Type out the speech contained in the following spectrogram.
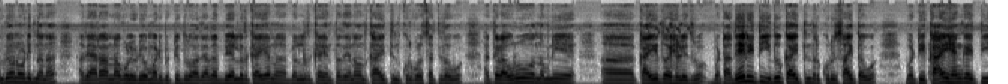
ವಿಡಿಯೋ ನೋಡಿದ್ದು ನಾನು. ಅದು ಯಾರೋ ಅನ್ನಗಳು ವಿಡಿಯೋ ಮಾಡಿ ಬಿಟ್ಟಿದ್ರು. ಅದು ಯಾವುದೋ ಬೆಲ್ಲದ ಕಾಯಿ ಏನು, ಬೆಲ್ಲದ ಕಾಯಿ ಎಂಥದ್ದೇನೋ ಒಂದು ಕಾಯಿ ತಿಂದು ಕುರಿಗಳು ಸತ್ತಿದವು. ಅಂತೇಳಿ ಅವರು ನಮ್ಮನೆ ಕಾಯಿದ ಹೇಳಿದರು. ಬಟ್ ಅದೇ ರೀತಿ ಇದು ಕಾಯಿ ತಿಂದ್ರೆ ಕುರಿ ಸಾಯ್ತಾವು. ಬಟ್ ಈ ಕಾಯಿ ಹೆಂಗೈತಿ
